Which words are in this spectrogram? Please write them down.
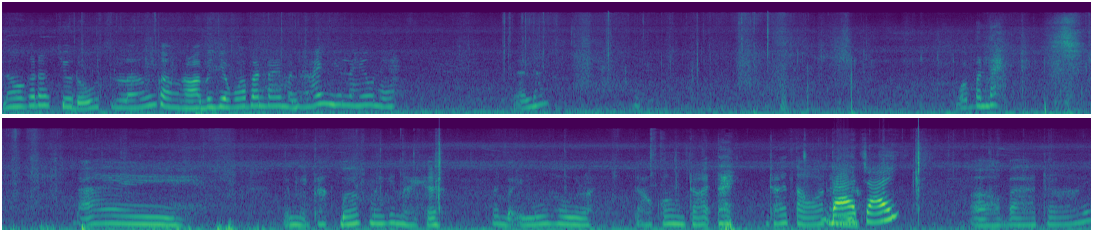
Đâu cái đó chưa đủ lớn còn rồi. Bây giờ qua bên đây mình hái dưa leo nè. Để lên qua bên đây. Đây. Để mình cắt bớt mấy cái này ha. Nó bị muốn hư rồi. Đâu có con trái đây trái to đây Ba trái. ờ ba trái.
